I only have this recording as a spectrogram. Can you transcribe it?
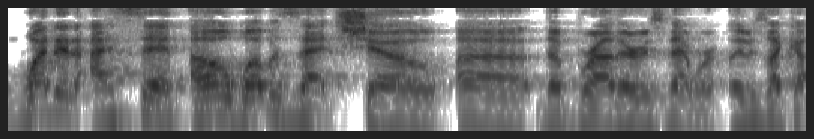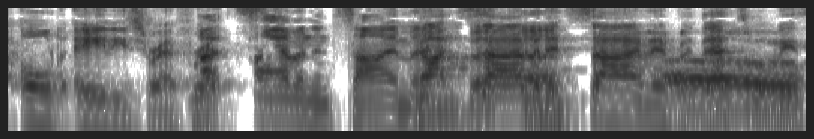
what did I said? Oh, what was that show? Uh, the brothers that were. It was like an old '80s reference. not reference. Simon and Simon, Not but, Simon uh, and Simon, but that's what we. Oh.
